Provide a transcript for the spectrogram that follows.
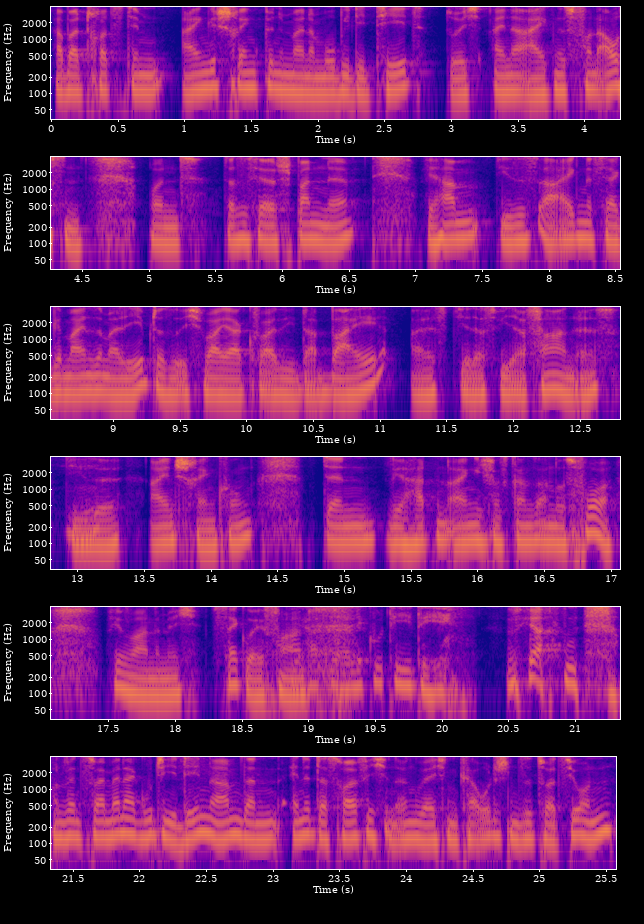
aber trotzdem eingeschränkt bin in meiner Mobilität durch ein Ereignis von außen. Und das ist ja das Spannende. Wir haben dieses Ereignis ja gemeinsam erlebt. Also ich war ja quasi dabei, als dir das widerfahren ist, diese mhm. Einschränkung. Denn wir hatten eigentlich was ganz anderes vor. Wir waren nämlich Segway fahren. Wir hatten eine gute Idee. Wir hatten, und wenn zwei Männer gute Ideen haben, dann endet das häufig in irgendwelchen chaotischen Situationen.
